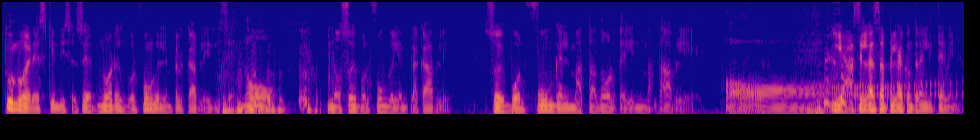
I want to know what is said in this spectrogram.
tú no eres quien dice ser, no eres Volfunga el implacable. Y dice, no, no soy Volfunga el implacable. Soy Volfunga el matador del inmatable. Oh. Y hace la pelea contra él y termina.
